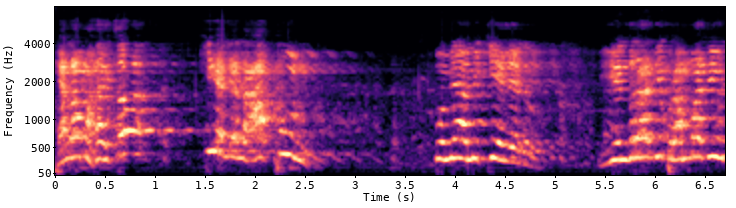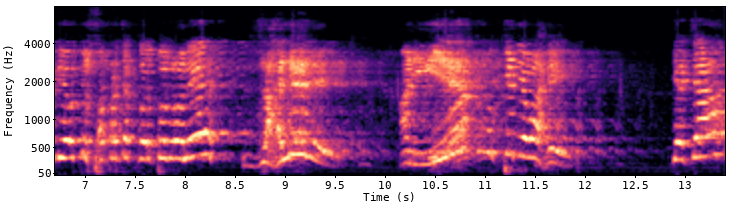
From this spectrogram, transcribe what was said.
ह्याला म्हणायचं केलेलं आपण. तुम्ही आम्ही केलेलं. इंद्रादी ब्रह्मादी देव ते स्वतःच्या कर्तृत्वाने झालेले. आणि एक मुख्य देव आहे. त्याच्या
